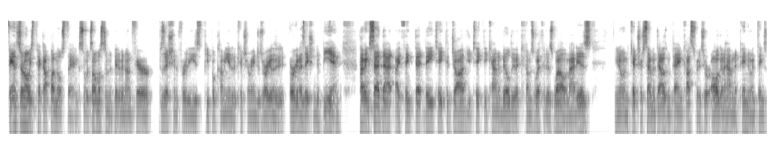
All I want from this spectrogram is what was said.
fans don't always pick up on those things. So it's almost in a bit of an unfair position for these people coming into the Kitchener Rangers organization to be in. Having said that, I think that they take the job, you take the accountability that comes with it as well. And that is, you know, in Kitchener, 7,000 paying customers who are all going to have an opinion when things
